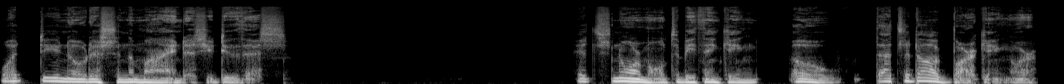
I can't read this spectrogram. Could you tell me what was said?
What do you notice in the mind as you do this? It's normal to be thinking, oh, that's a dog barking, or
